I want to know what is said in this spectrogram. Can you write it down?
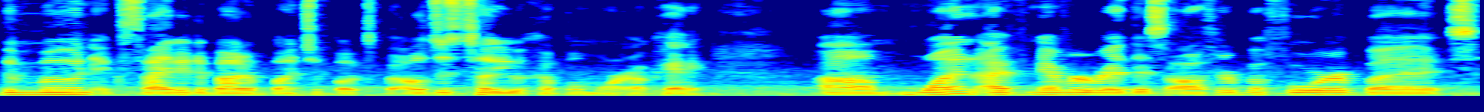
the moon excited about a bunch of books, but I'll just tell you a couple more, okay? Um, one, I've never read this author before, but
